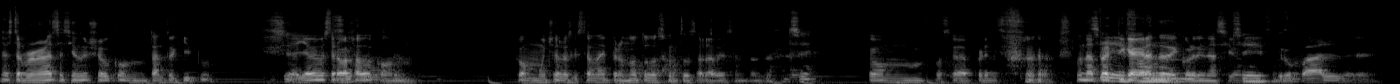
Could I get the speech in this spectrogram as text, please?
nuestra primera vez haciendo un show con tanto equipo. O sea, ya habíamos Sí, trabajado fue con, bastante. con muchos de los que estaban ahí, pero no todos juntos a la vez. Entonces, Sí. fue un- o sea, una Sí, práctica fue grande de un- coordinación sí, fue- grupal, de,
